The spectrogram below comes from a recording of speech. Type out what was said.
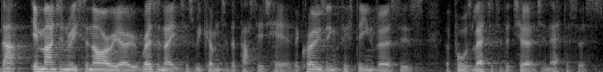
that imaginary scenario resonates as we come to the passage here, the closing 15 verses of Paul's letter to the church in Ephesus.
